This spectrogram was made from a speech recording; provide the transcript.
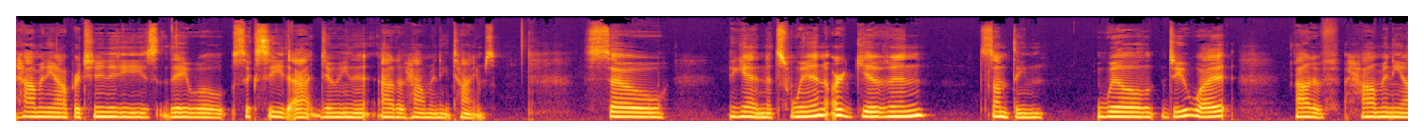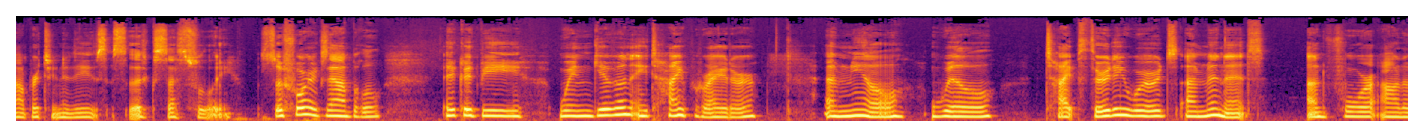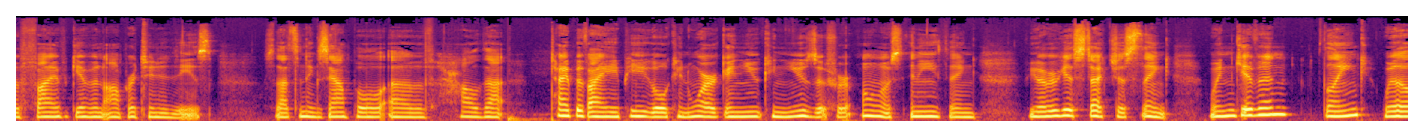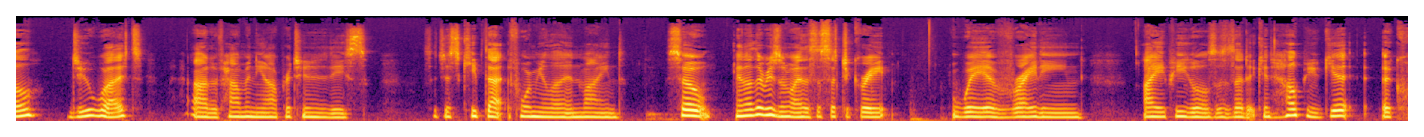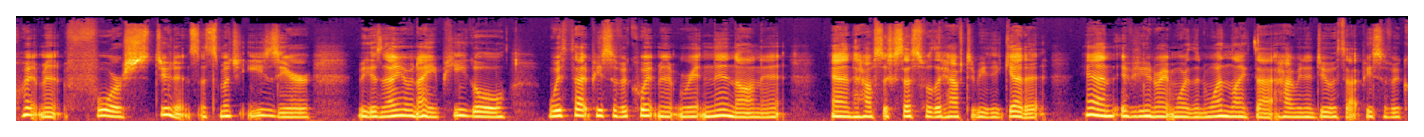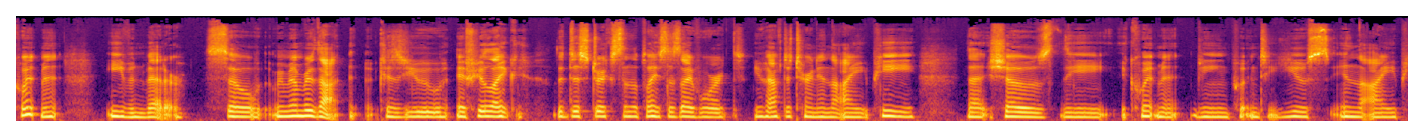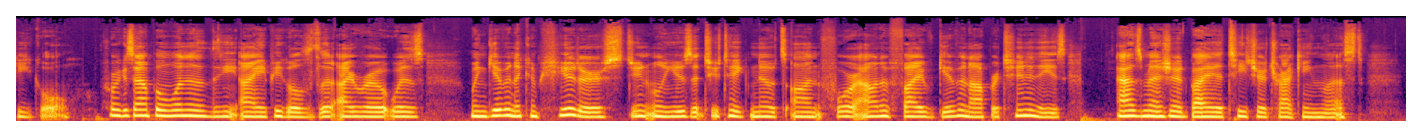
How many opportunities they will succeed at doing it out of how many times. So, again, it's when or given something will do what out of how many opportunities successfully. So, for example, it could be when given a typewriter, Emil will type 30 words a minute on four out of five given opportunities. So that's an example of how that type of IEP goal can work, and you can use it for almost anything. If you ever get stuck, just think when given, blank will do what out of how many opportunities. So just keep that formula in mind. So, another reason why this is such a great way of writing IEP goals is that it can help you get equipment for students. It's much easier because now you have an IEP goal with that piece of equipment written in on it and how successful they have to be to get it. And if you can write more than one like that, having to do with that piece of equipment, even better. So remember that because you, if you're like the districts and the places I've worked, you have to turn in the IEP that shows the equipment being put into use in the IEP goal. For example, one of the IEP goals that I wrote was when given a computer, student will use it to take notes on four out of five given opportunities as measured by a teacher tracking list.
